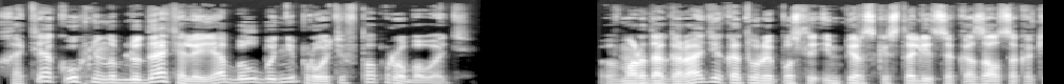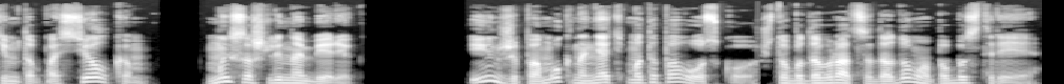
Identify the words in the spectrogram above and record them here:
Хотя кухню наблюдателя я был бы не против попробовать. В Мордограде, который после имперской столицы казался каким-то поселком, мы сошли на берег. Инжи помог нанять мотоповозку, чтобы добраться до дома побыстрее.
